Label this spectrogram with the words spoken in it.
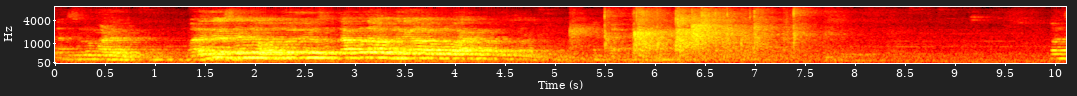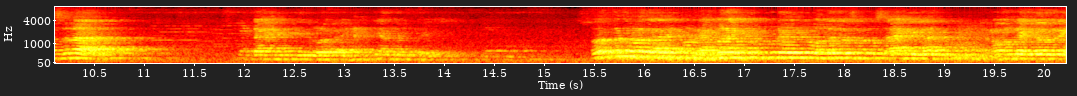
ನಾನು ಶುರು ಮಾಡಿದ್ರು. ಮರದಿವಸದಿಂದ ಒಂದು ದಿವಸ ತಪ್ಪದ ಅವ್ರ ಮನೆಯವರು ಮಾಡೋದು ಒಂದ್ಸಲ ಗಂಡ ಹೆಂಡತಿ ಇದ್ರೊಳಗೆ ಹೆಂಡತಿ ಸ್ವರ್ಗದೊಳಗೆ ನೋಡ್ರಿ ಹೆಂಗಳ ಇಬ್ಬರು ಕೂಡ ಒಂದೇ ದಿವಸ ಸಾಯಂಗಿಲ್ಲ ಏನೋ ಒಂದು ಎಲ್ಲಿ ಹೋದ್ರೆ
